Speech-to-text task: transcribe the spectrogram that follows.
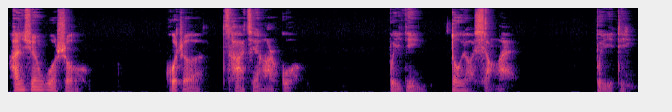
寒暄握手，或者擦肩而过，不一定都要相爱，不一定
